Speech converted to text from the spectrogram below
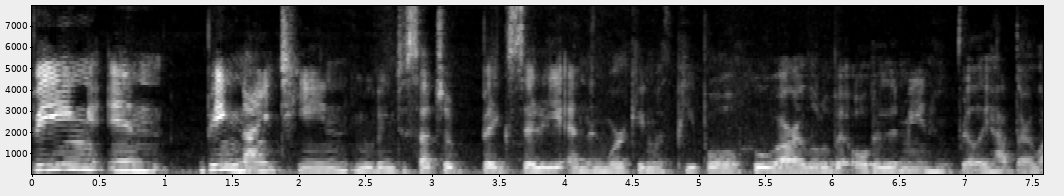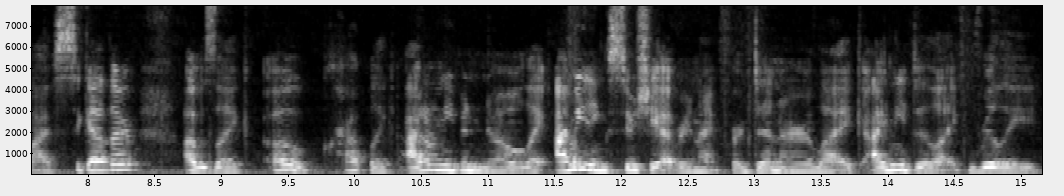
being in being 19, moving to such a big city, and then working with people who are a little bit older than me and who really have their lives together, I was like, oh crap, like I don't even know. Like I'm eating sushi every night for dinner. Like I need to like really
